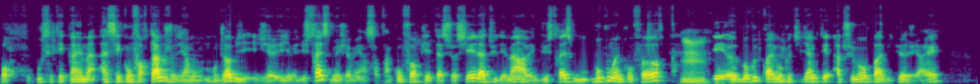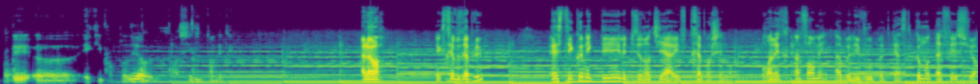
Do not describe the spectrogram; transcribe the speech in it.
bon, où c'était quand même assez confortable. Je veux dire, mon, mon job, il, il y avait du stress, mais j'avais un certain confort qui était associé. Là, tu démarres avec du stress, beaucoup moins de confort Hmm. et euh, beaucoup de problèmes au quotidien que tu n'es absolument pas habitué à gérer et, euh, et qui, pour te dire, vont assez vite t'embêter. Alors, l'extrait vous a plu? Restez connectés, l'épisode entier arrive très prochainement. Pour en être informé, abonnez-vous au podcast Comment t'as fait sur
